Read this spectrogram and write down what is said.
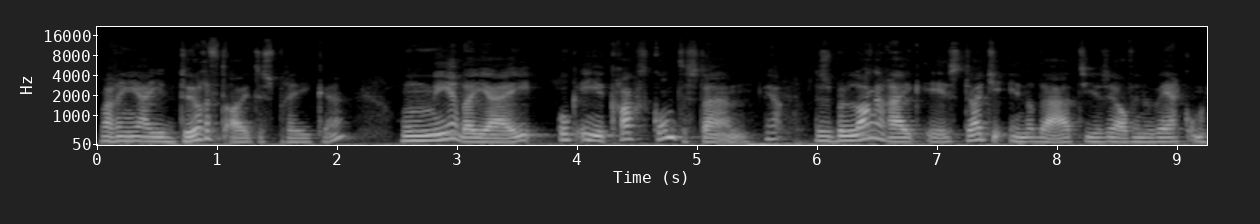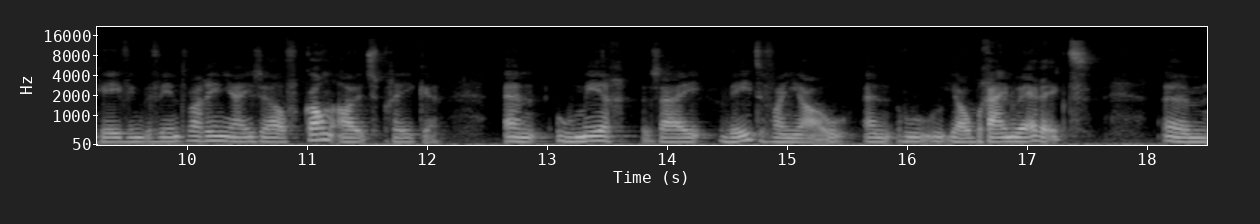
waarin jij je durft uit te spreken, hoe meer dat jij ook in je kracht komt te staan. Ja. Dus belangrijk is dat je inderdaad jezelf in een werkomgeving bevindt waarin jij jezelf kan uitspreken. En hoe meer zij weten van jou en hoe jouw brein werkt, ehm,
